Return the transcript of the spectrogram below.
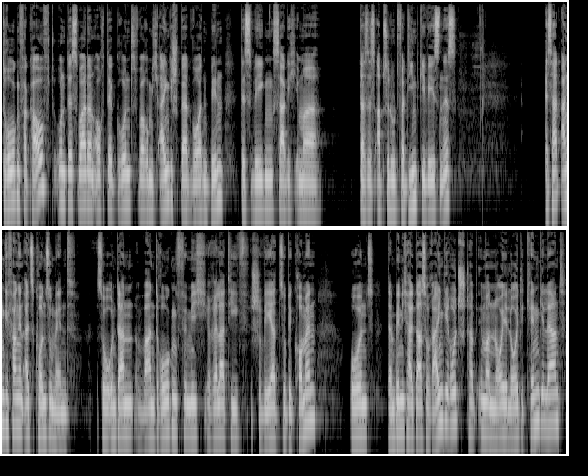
Drogen verkauft und das war dann auch der Grund, warum ich eingesperrt worden bin. Deswegen sage ich immer, dass es absolut verdient gewesen ist. Es hat angefangen als Konsument. So, und dann waren Drogen für mich relativ schwer zu bekommen. Und dann bin ich halt da so reingerutscht, habe immer neue Leute kennengelernt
